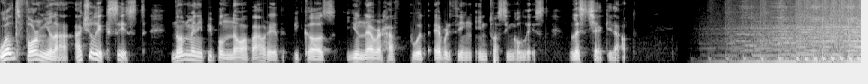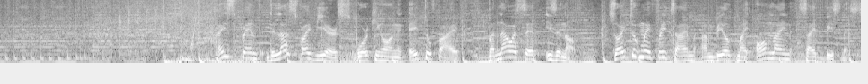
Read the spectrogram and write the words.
Wealth formula actually exists. Not many people know about it because you never have put everything into a single list. Let's check it out. I spent the last five years working on 8 to 5, but now I said is enough. So I took my free time and built my online side business.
